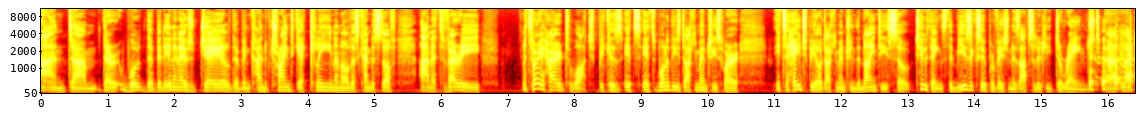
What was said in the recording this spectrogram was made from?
and um, they're they've been in and out of jail. They've been kind of trying to get clean and all this kind of stuff, and it's very, it's very hard to watch because it's it's one of these documentaries where. It's a HBO documentary in the 90s. So, two things. The music supervision is absolutely deranged. Uh, like,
